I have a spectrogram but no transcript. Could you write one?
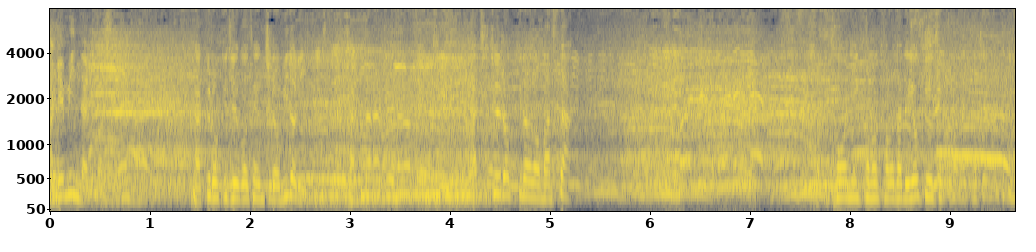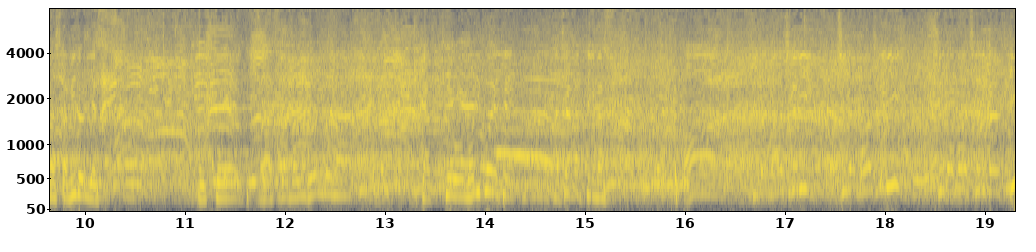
励みになりますね。165センチの緑、177センチ、86キロの増田。本当にこの体でよくここまで勝ち上がってきました緑です。そして松田もいろいろな逆境を乗り越えてここまで勝ち上がっています。ああ、中段回し蹴り、中段回し蹴り、中段回し蹴りから突き、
